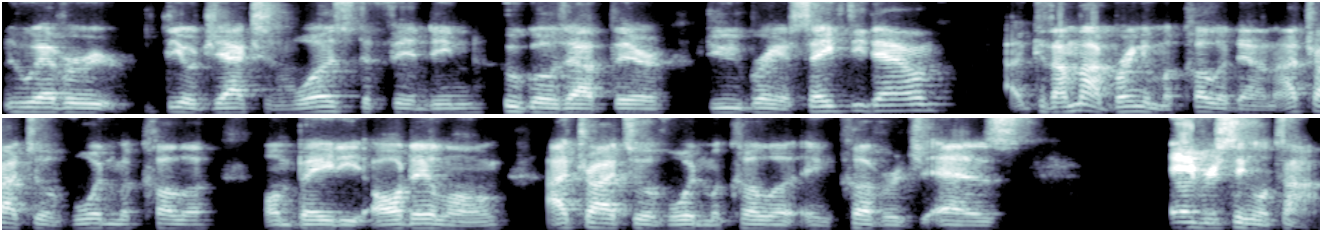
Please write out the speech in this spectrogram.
whoever Theo Jackson was defending, who goes out there? Do you bring a safety down? Because I'm not bringing McCollough down. I try to avoid McCollough on Badie all day long. I try to avoid McCollough in coverage as every single time.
